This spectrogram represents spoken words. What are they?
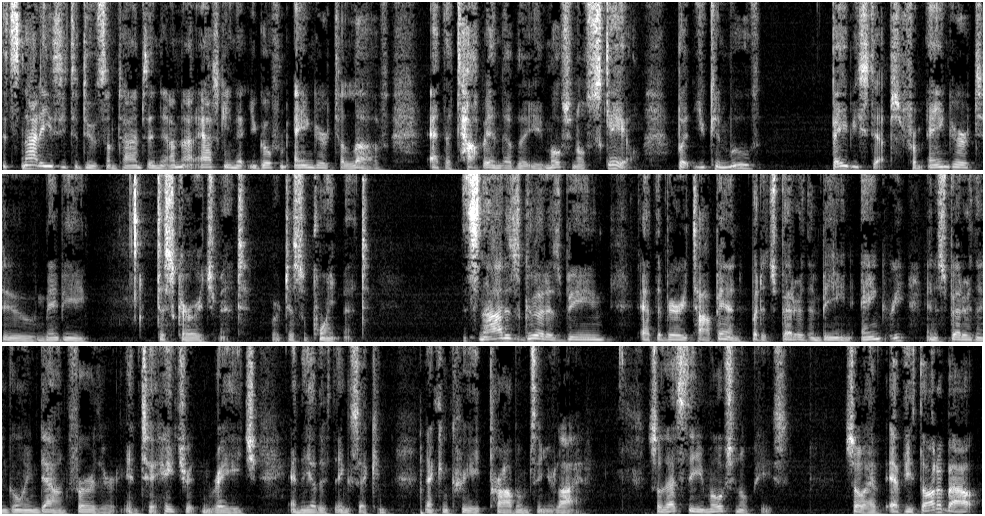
it's not easy to do sometimes. And I'm not asking that you go from anger to love at the top end of the emotional scale, but you can move baby steps from anger to maybe discouragement or disappointment. It's not as good as being at the very top end, but it's better than being angry and it's better than going down further into hatred and rage and the other things that can, that can create problems in your life. So that's the emotional piece. So have, have you thought about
